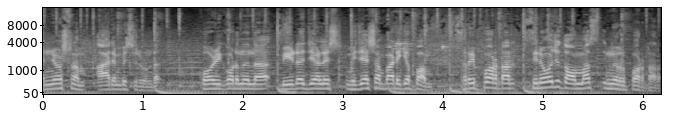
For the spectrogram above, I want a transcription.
അന്വേഷണം ആരംഭിച്ചിട്ടുണ്ട്. കോഴിക്കോട് നിന്ന് വീഡിയോ ജേർണലിസ്റ്റ് വിജയ് അമ്പാടിക്കൊപ്പം റിപ്പോർട്ടർ സിനോജ് തോമസ് ഇന്ന് റിപ്പോർട്ടർ.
